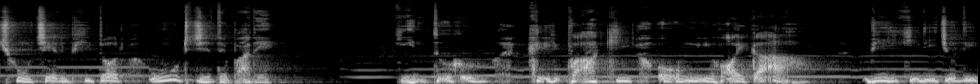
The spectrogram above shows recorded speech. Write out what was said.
ছুঁচের ভিতর উঠ যেতে পারে। কিন্তু কৃপা কি অমনি হয় গা? ভিখিরি যদি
